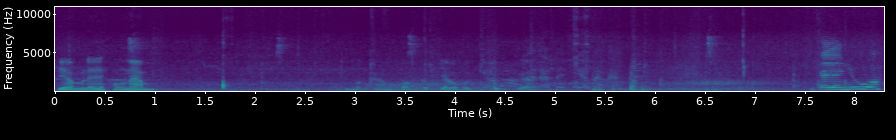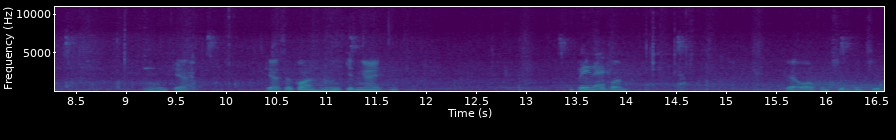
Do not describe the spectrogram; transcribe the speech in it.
เตรียมเลยห้องน้ำกินบักขามป้อมกับแจ่วบักพริกเกลือจะเรียนอยู่เอามันแกะแกะซะก่อนให้มันกินไง เป็นไงซะก่อนแกะออกเป็นชิ้นเป็นชิ้น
